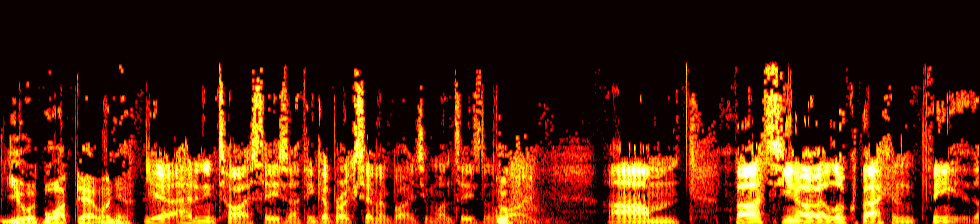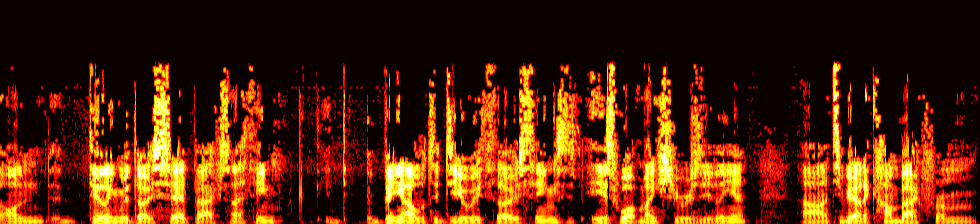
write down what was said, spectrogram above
you were wiped out, weren't you? Yeah, I had an entire season. I think I broke seven bones in one season alone. Um, but you know, I look back and think on dealing with those setbacks, and I think being able to deal with those things is what makes you resilient. Uh, to be able to come back from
